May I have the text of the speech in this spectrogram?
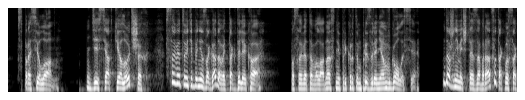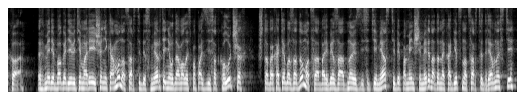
– спросил он. «Десятки лучших? Советую тебе не загадывать так далеко», – посоветовала она с неприкрытым презрением в голосе. «Даже не мечтай забраться так высоко. В мире бога девяти морей еще никому на царстве бессмертия не удавалось попасть в десятку лучших. Чтобы хотя бы задуматься о борьбе за одно из десяти мест, тебе по меньшей мере надо находиться на царстве древности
